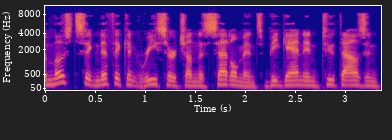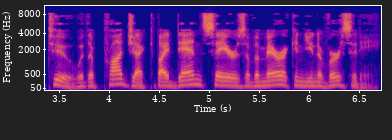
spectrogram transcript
The most significant research on the settlements began in 2002 with a project by Dan Sayers of American University.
